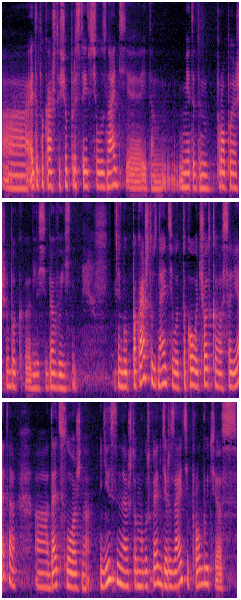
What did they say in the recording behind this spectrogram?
А, это пока что еще предстоит все узнать э, и там методом проб и ошибок для себя выяснить. Как бы пока что, знаете, вот такого четкого совета а, дать сложно. Единственное, что могу сказать, дерзайте, пробуйте, с,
